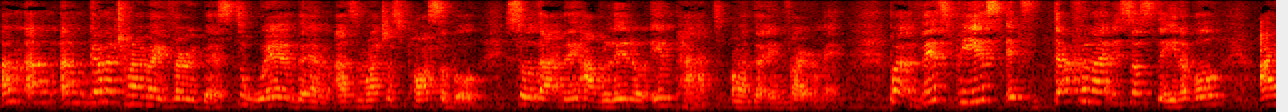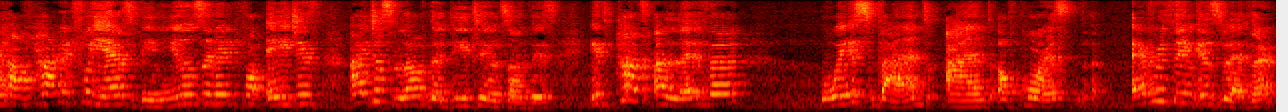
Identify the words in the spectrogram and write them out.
I'm, I'm, I'm gonna try my very best to wear them as much as possible so that they have little impact on the environment. But this piece, it's definitely sustainable. I have had it for years, been using it for ages. I just love the details on this. It has a leather waistband and of course everything is leather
